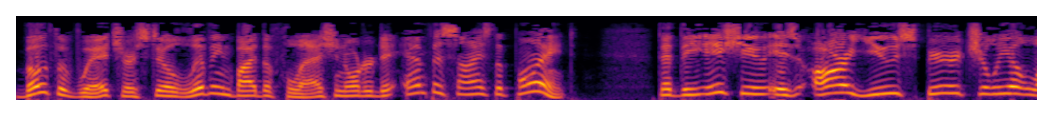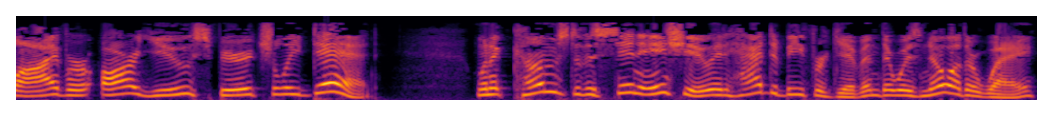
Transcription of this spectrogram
both of which are still living by the flesh in order to emphasize the point that the issue is are you spiritually alive or are you spiritually dead? When it comes to the sin issue, it had to be forgiven. There was no other way.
